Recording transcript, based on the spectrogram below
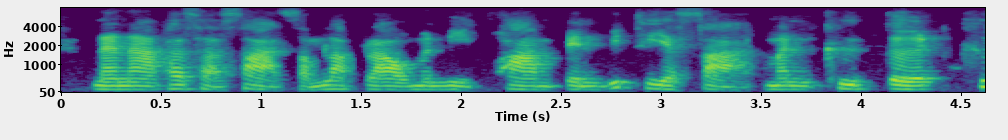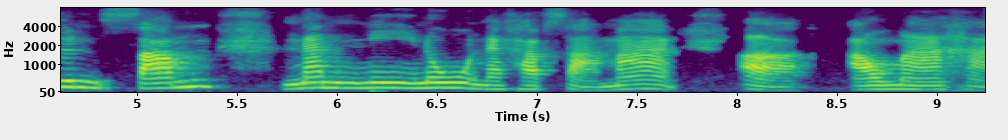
ๆ นานาภาษาศาสตร์สำหรับเรามันมีความเป็นวิทยาศาสตร์ มันคือเกิดขึ้นซ้ำนั่นนี่นู่นนะครับ สามารถ เอามาหา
